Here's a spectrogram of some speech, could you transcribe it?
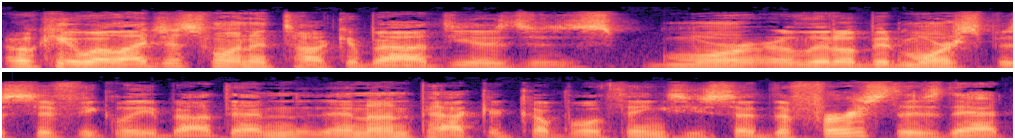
Okay, well, I just want to talk about you know, just more a little bit more specifically about that, and then unpack a couple of things you said. The first is that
